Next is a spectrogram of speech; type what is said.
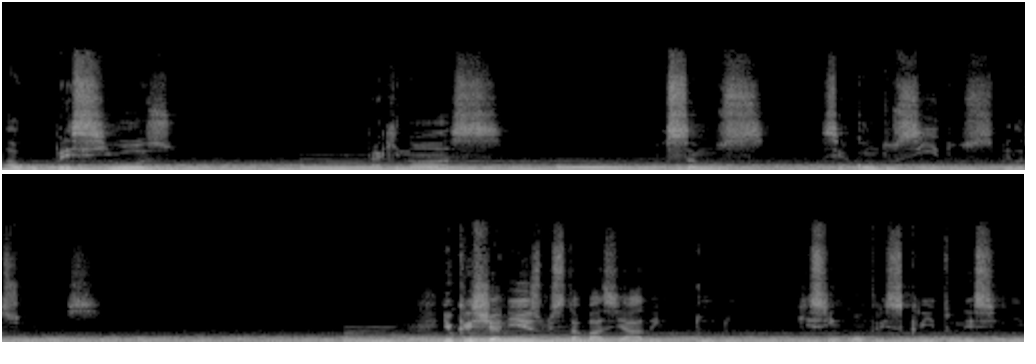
algo precioso para que nós possamos ser conduzidos pela Sua voz. E o cristianismo está baseado em tudo que se encontra escrito nesse livro.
